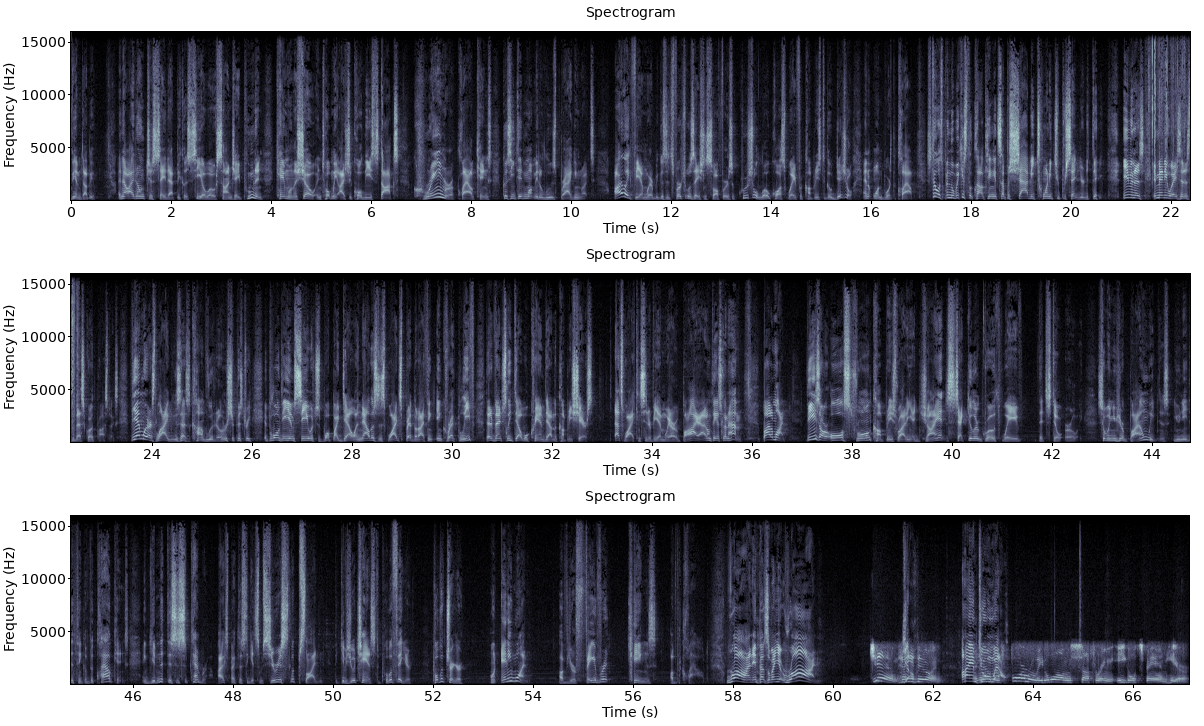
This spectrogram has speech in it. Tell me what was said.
VMW. Now, I don't just say that because COO Sanjay Poonen came on the show and told me I should call these stocks Cramer Cloud Kings because he didn't want me to lose bragging rights. I like VMware because its virtualization software is a crucial low cost way for companies to go digital and onboard the cloud. Still, it's been the weakest of the Cloud King. It's up a shabby 22% year to date, even as in many ways it has the best growth prospects. VMware is lagged because it has a convoluted ownership history. It belonged to EMC, which was bought by Dell, and now there's this widespread but I think incorrect belief that eventually Dell will cram down the company's shares. That's why I consider VMware a buy. I don't think it's going to happen. Bottom line, these are all strong companies riding a giant secular growth wave that's still early. So when you hear buy on weakness, you need to think of the Cloud Kings. And given that this is September, I expect us to get some serious slip sliding that gives you a chance to pull the figure, pull the trigger on any one of your favorite kings of the cloud. Ron in Pennsylvania. Ron! Jim, how Yo. you doing? I am doing well. Formerly long-suffering Eagles fan here.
